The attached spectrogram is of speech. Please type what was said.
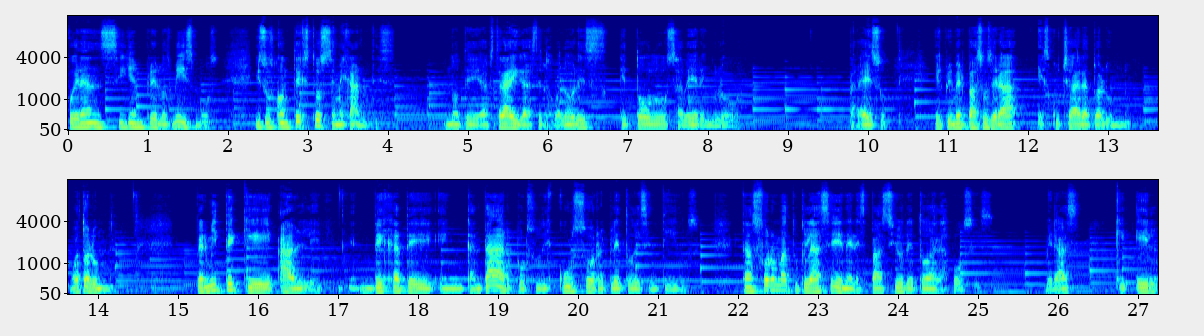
fueran siempre los mismos y sus contextos semejantes. No te abstraigas de los valores que todo saber engloba. Para eso, el primer paso será escuchar a tu alumno o a tu alumna. Permite que hable, déjate encantar por su discurso repleto de sentidos. Transforma tu clase en el espacio de todas las voces. Verás que Él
